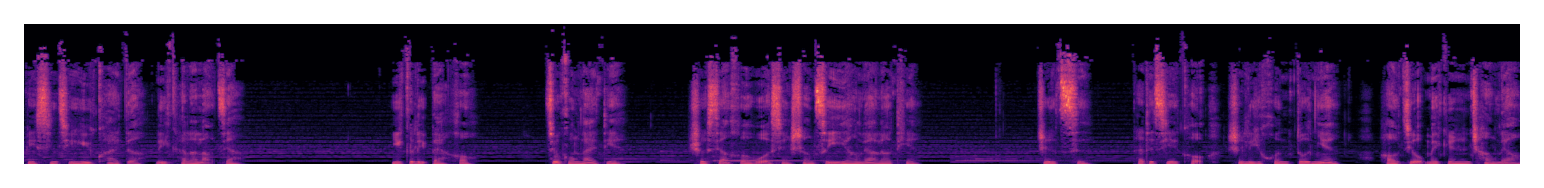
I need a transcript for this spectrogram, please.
便心情愉快地离开了老家。一个礼拜后，舅公来电，说想和我像上次一样聊聊天。这次他的借口是离婚多年，好久没跟人畅聊。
